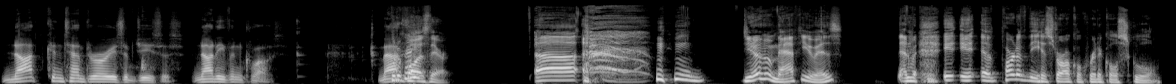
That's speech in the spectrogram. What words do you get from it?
Not contemporaries of Jesus. Not even close. Put a Matthew, pause there. Uh, do you know who Matthew is? And it, it, uh, part of the historical critical school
